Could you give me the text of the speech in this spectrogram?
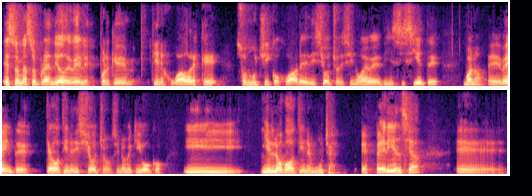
eso me ha sorprendido de Vélez, porque tiene jugadores que son muy chicos, jugadores de 18, 19, 17, bueno, 20. Eh, Tiago tiene 18, si no me equivoco. Y, el loco tiene mucha experiencia. Eh,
